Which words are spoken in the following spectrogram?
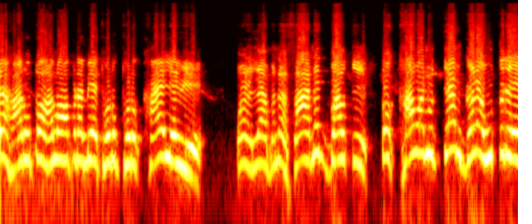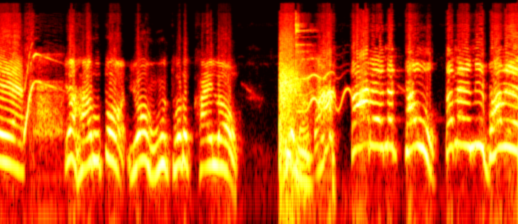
એ હારું, તો હાલો આપણે બે થોડુંક થોડુંક ખાઈ લેવી. પણ એટલે મને સા નથી ભાવતી, તો ખાવાનું કેમ ગળે ઉતરે? એ હારું તો લ્યો હું થોડું ખાઈ લઉં. તારે નથી ખાવું તને નહીં ભાવે.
